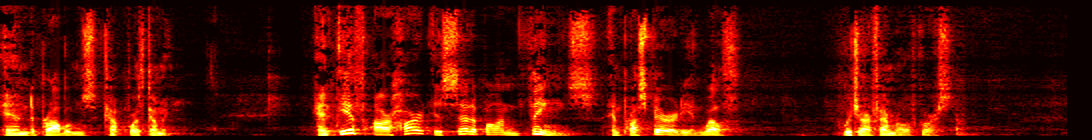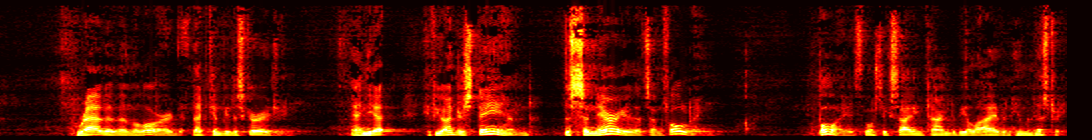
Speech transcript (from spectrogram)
and problems forthcoming. And if our heart is set upon things and prosperity and wealth, which are ephemeral, of course, rather than the Lord, that can be discouraging. And yet, if you understand the scenario that's unfolding, boy, it's the most exciting time to be alive in human history.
